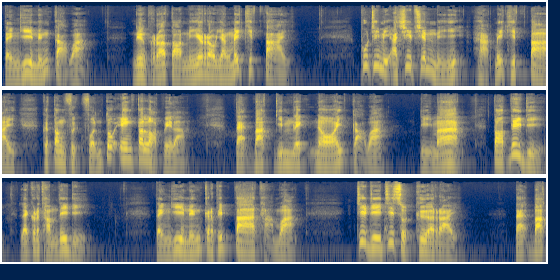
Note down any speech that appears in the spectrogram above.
เต็งยี่หนึ่งกล่าวว่า เนื่องเพราะตอนนี้เรายังไม่คิดตาย ผู้ที่มีอาชีพเช่นนี้หากไม่คิดตาย ก็ต้องฝึกฝนตัวเองตลอดเวลาแปะบักยิ้มเล็กน้อยกล่าวว่า ดีมาก ตอบได้ดีและกระทำได้ดี เต็งยี่หนึ่งกระพริบตาถามว่า ที่ดีที่สุดคืออะไรแปะบัก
